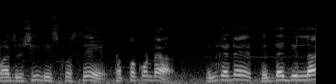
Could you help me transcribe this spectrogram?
మా దృష్టికి తీసుకొస్తే తప్పకుండా. ఎందుకంటే పెద్ద జిల్లా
